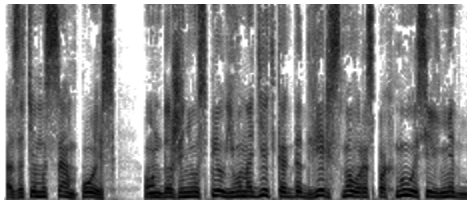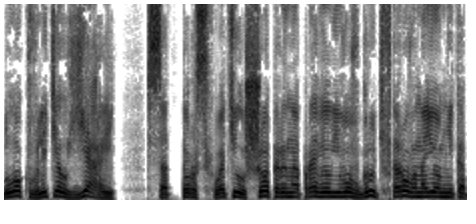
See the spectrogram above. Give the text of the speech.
а затем и сам пояс. Он даже не успел его надеть, когда дверь снова распахнулась, и в медблок влетел Ярый. Саттор схватил шотер и направил его в грудь второго наемника.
